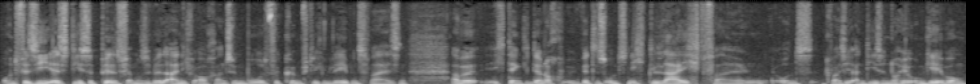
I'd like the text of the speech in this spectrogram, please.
Und für sie ist diese Pilz, wenn man so will, eigentlich auch ein Symbol für künftige Lebensweisen. Aber ich denke, dennoch wird es uns nicht leicht fallen, uns quasi an diese neue Umgebung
